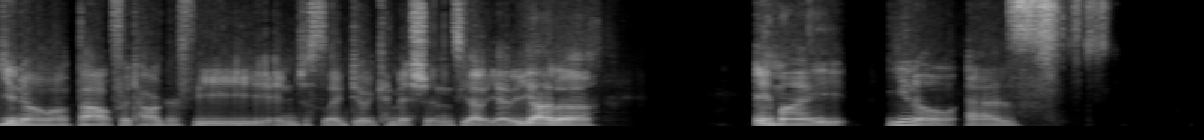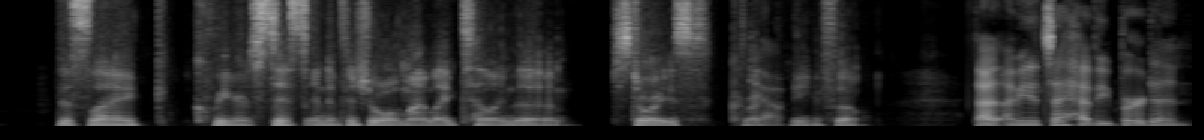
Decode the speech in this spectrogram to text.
you know, about photography and just, like, doing commissions, yada, yada, yada. Am I, you know, as this, like, queer cis individual, am I, like, telling the stories Yeah. correctly? So That I mean, it's a heavy burden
